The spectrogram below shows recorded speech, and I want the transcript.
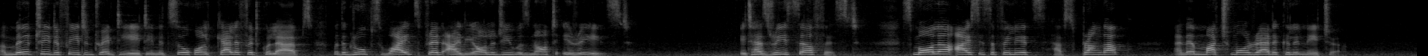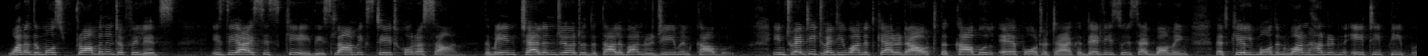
a military defeat in 2018. Its so-called caliphate collapsed, but the group's widespread ideology was not erased. It has resurfaced. Smaller ISIS affiliates have sprung up, and they're much more radical in nature. One of the most prominent affiliates is the ISIS-K, the Islamic State Khorasan, the main challenger to the Taliban regime in Kabul. In 2021, it carried out the Kabul airport attack, a deadly suicide bombing that killed more than 180 people.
